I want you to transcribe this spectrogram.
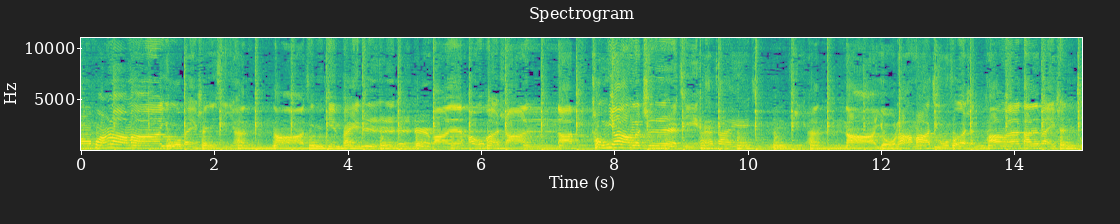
你看双花喇嘛又拜神仙呐，今天拜日晚好山呐，重阳了直接在。今天呐有喇嘛九佛神堂，丹拜神主，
